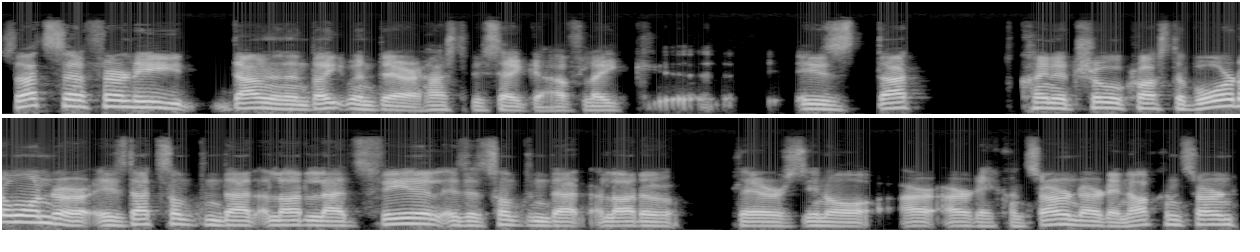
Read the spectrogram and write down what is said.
So that's a fairly down an indictment there, has to be said, Gav. Like, uh, is that kind of true across the board? I wonder. Is that something that a lot of lads feel? Is it something that a lot of players, you know, are are they concerned? Are they not concerned?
